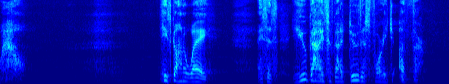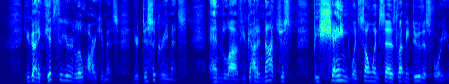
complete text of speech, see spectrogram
Wow. He's gone away. And he says, You guys have got to do this for each other. You got to get through your little arguments, your disagreements, and love. You got to not just be shamed when someone says, Let me do this for you.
